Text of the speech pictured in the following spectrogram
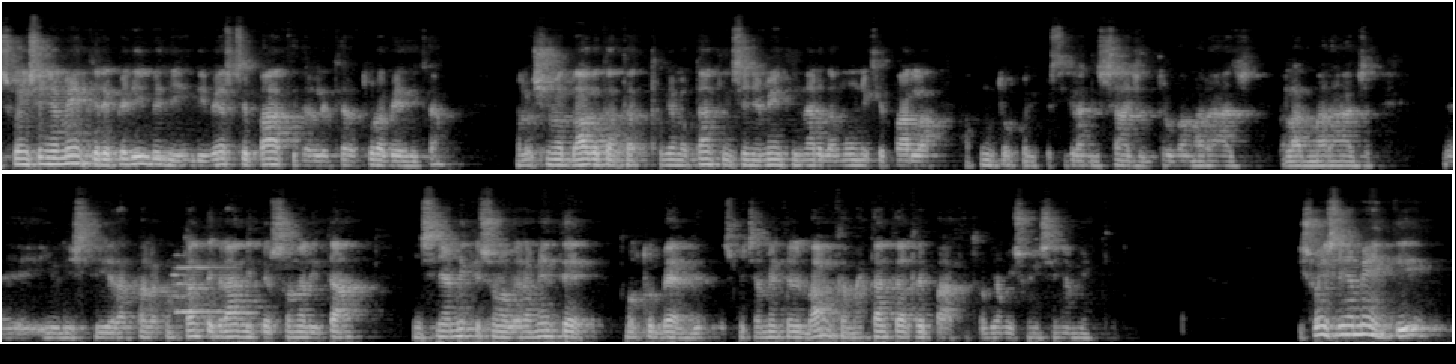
I suoi insegnamenti, reperibili in diverse parti della letteratura vedica, nello Srimad Bhagavatam troviamo tanti insegnamenti di Narada Muni che parla appunto di questi grandi saggi, Dhruva Maharaj, Prahlad Maharaj, eh, Yudhishthira, parla con tante grandi personalità, gli insegnamenti sono veramente molto belli, specialmente nel Bhagavad, ma in tante altre parti troviamo i suoi insegnamenti. I suoi insegnamenti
